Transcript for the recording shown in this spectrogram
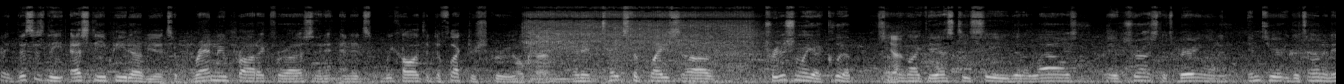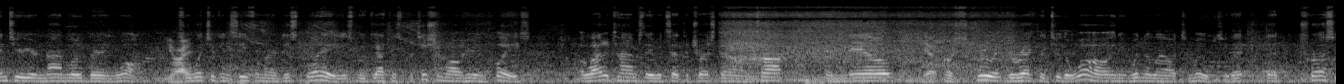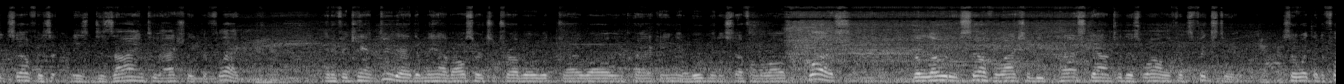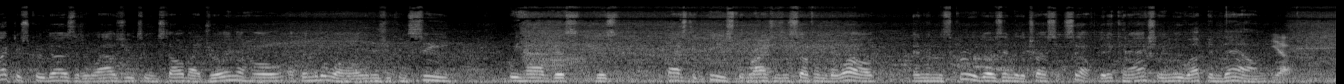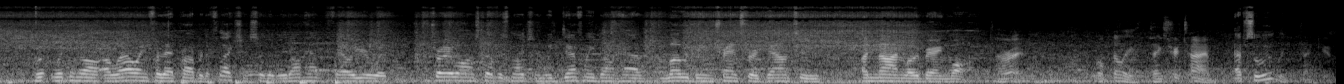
Okay, this is the SDPW. It's a brand new product for us, and, it, and it's we call it the deflector screw. Okay. And it takes the place of traditionally a clip, something Yep. like the STC, that allows a truss that's bearing on an interior that's on an interior non-load bearing wall. You're right. So what you can see from our display is we've got this partition wall here in place. A lot of times they would set the truss down on top and nail Yep. or screw it directly to the wall, and it wouldn't allow it to move. So that that truss itself is is designed to actually deflect. Mm-hmm. And if it can't do that, then we have all sorts of trouble with drywall and cracking and movement and stuff on the walls. Plus, the load itself will actually be passed down to this wall if it's fixed to it. So what the deflector screw does is it allows you to install by drilling a hole up into the wall. And as you can see, we have this this plastic piece that launches itself into the wall, and then the screw goes into the truss itself. But it can actually move up and down Yeah. With, you know, allowing for that proper deflection so that we don't have failure with drywall and stuff as much, and we definitely don't have load being transferred down to a non-load bearing wall. All right. Well, Billy, thanks for your time. Absolutely. Thank you.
